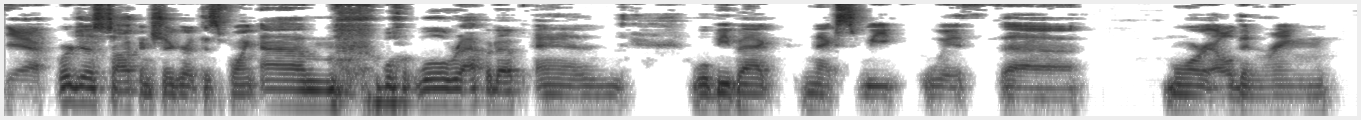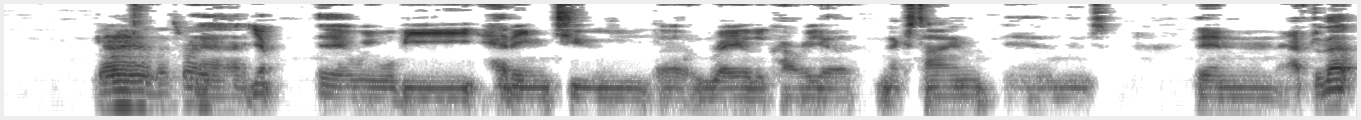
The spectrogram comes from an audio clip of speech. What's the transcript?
Yeah, we're just talking sugar at this point. Um, we'll, we'll wrap it up and we'll be back next week with uh, more Elden Ring. Yeah, that's right. Uh, yep. Uh, we will be heading to uh, Raya Lucaria next time, and then after that,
